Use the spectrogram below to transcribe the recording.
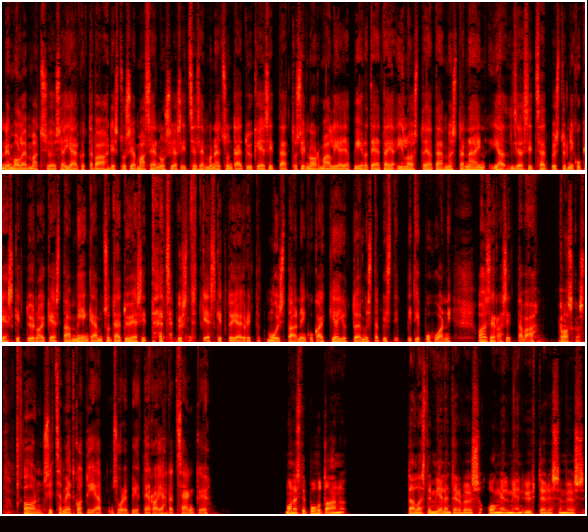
ne molemmat syö se järkyttävä ahdistus ja masennus ja sitten se semmoinen, että sun täytyykin esittää tosi normaalia ja piirteitä ja ilosta ja tämmöistä näin. Ja, ja sitten sä et pysty niinku keskittyyn oikeastaan mihinkään, mutta sun täytyy esittää, että sä pystyt keskittyä ja yrität muistaa niinku kaikkia juttuja, mistä piti, piti puhua, niin on se rasittavaa. Raskasta? On. Sitten sä meet kotiin ja suurin piirtein rojahdat sänkyyn. Monesti puhutaan tällaisten mielenterveysongelmien yhteydessä myös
